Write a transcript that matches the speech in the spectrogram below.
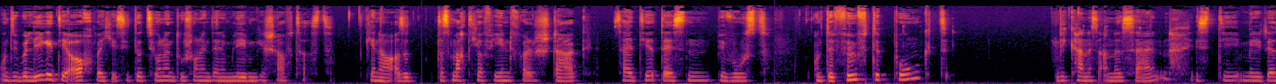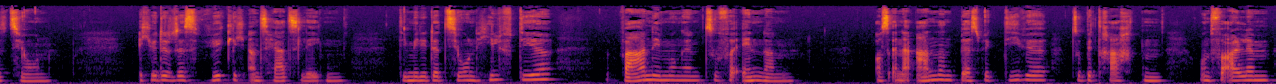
Und überlege dir auch, welche Situationen du schon in deinem Leben geschafft hast. Genau, also das macht dich auf jeden Fall stark. Sei dir dessen bewusst. Und der fünfte Punkt, wie kann es anders sein, ist die Meditation. Ich würde das wirklich ans Herz legen. Die Meditation hilft dir, Wahrnehmungen zu verändern, aus einer anderen Perspektive zu betrachten und vor allem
